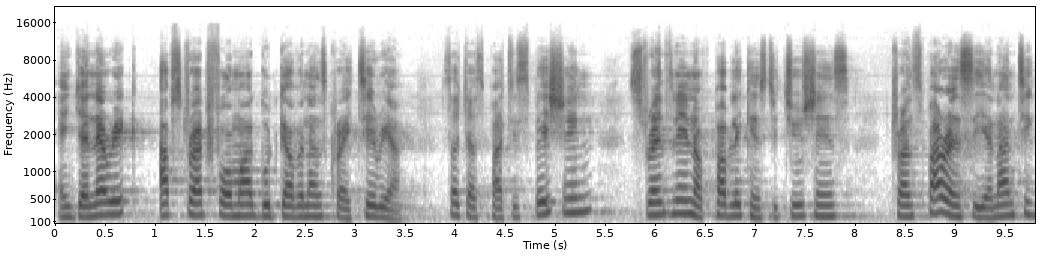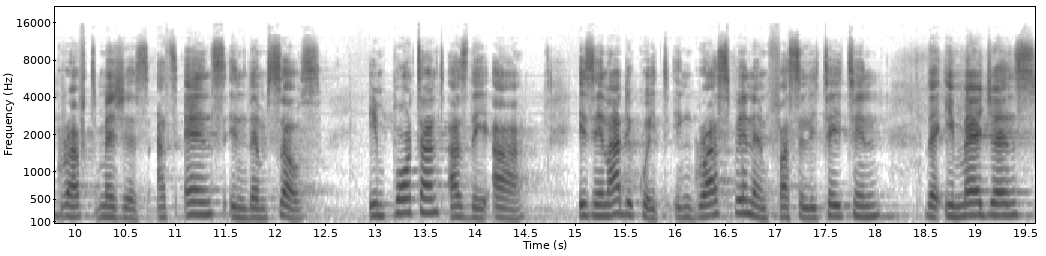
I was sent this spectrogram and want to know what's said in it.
and generic abstract formal good governance criteria, such as participation, strengthening of public institutions, transparency, and anti-graft measures as ends in themselves, important as they are, is inadequate in grasping and facilitating the emergence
